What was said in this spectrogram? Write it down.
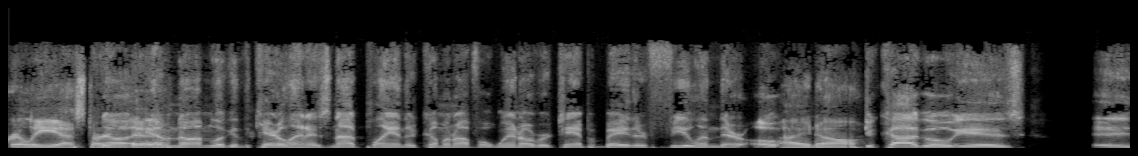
really uh, starting No, to. I'm, no, I'm looking. The Carolina is not playing. They're coming off a win over Tampa Bay. They're feeling their oh. I know. Chicago is uh,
